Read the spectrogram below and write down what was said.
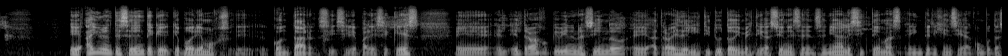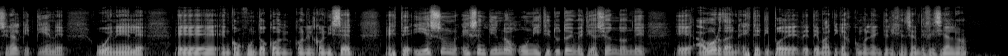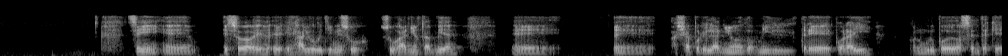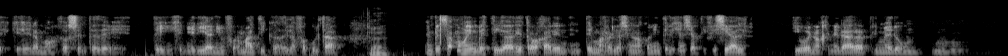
Eh, hay un antecedente que, podríamos eh, contar, si, le parece, que es eh, el, trabajo que vienen haciendo eh, a través del Instituto de Investigaciones en Señales, Sistemas e Inteligencia Computacional que tiene UNL eh, en conjunto con, el CONICET, este, y es, un, es, entiendo, un instituto de investigación donde abordan este tipo de, temáticas como la inteligencia artificial, ¿no? Sí, eso es, algo que tiene sus, años también allá por el año 2003, por ahí, con un grupo de docentes que, éramos docentes de, ingeniería en informática de la facultad. Empezamos a investigar y a trabajar en, temas relacionados con inteligencia artificial y bueno, a generar primero un,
